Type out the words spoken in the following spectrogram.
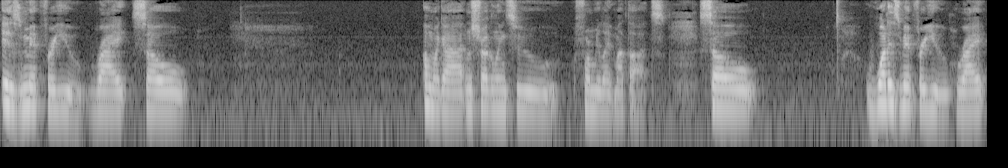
is meant for you, right? So, oh my God, I'm struggling to formulate my thoughts. So, what is meant for you, right?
